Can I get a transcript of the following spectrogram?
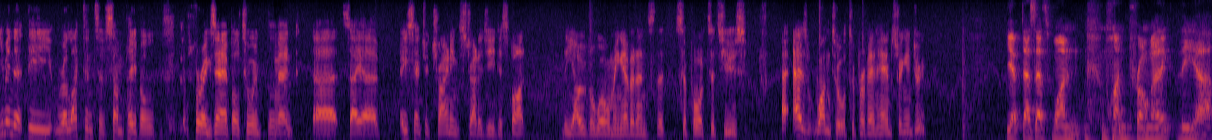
you mean that the reluctance of some people, for example, to implement, uh, say, a eccentric training strategy, despite the overwhelming evidence that supports its use as one tool to prevent hamstring injury? Yeah, that's that's one one prong. I think the uh,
